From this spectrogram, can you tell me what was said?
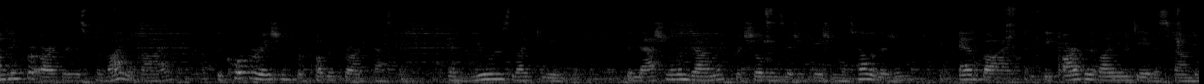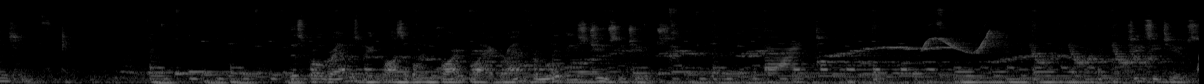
Funding for Arthur is provided by the Corporation for Public Broadcasting and viewers like you, the National Endowment for Children's Educational Television, and by the Arthur Vining Davis Foundations. This program is made possible in part by a grant from Libby's Juicy Juice. Juicy Juice,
